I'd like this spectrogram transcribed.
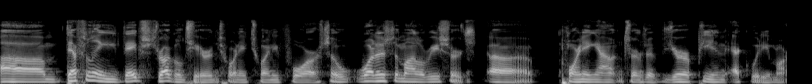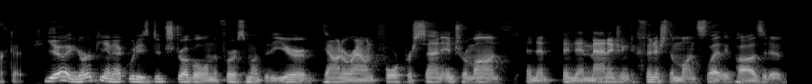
Um, definitely, they've struggled here in 2024. So, what is the model research uh, pointing out in terms of European equity markets? Yeah, European equities did struggle in the first month of the year, down around 4% intra-month and then and then managing to finish the month slightly positive,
